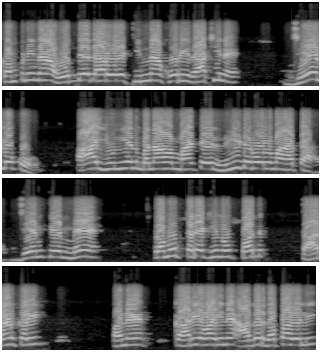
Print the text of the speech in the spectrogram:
કંપનીના હોદ્દેદારોએ કિન્નાખોરી રાખીને જે લોકો આ યુનિયન બનાવવા માટે લીડ રોલમાં હતા, જેમ કે મેં પ્રમુખ તરીકેનું પદ ધારણ કરી અને કાર્યવાહીને આગળ ધપાવેલી,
